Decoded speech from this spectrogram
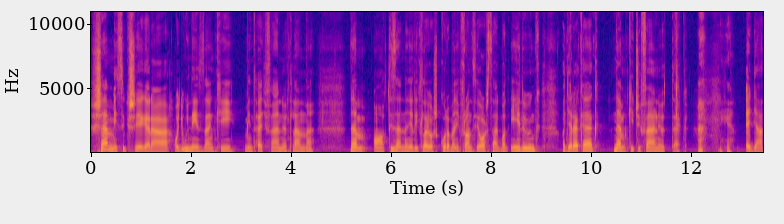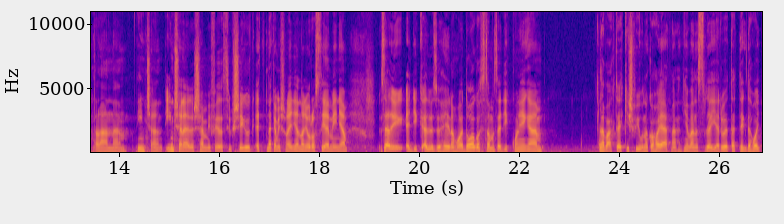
semmi szüksége rá, hogy úgy nézzen ki, mintha egy felnőtt lenne. Nem a 14. Lajos korabeli Franciaországban élünk, a gyerekek nem kicsi felnőttek. igen. Egyáltalán nem. Nincsen, nincsen erre semmiféle szükségük. Nekem is van egy ilyen nagyon rossz élményem. Az elég, egyik előző helyen, ahol dolgoztam, az egyik kollégám levágta egy kisfiúnak a haját, mert hát nyilván ezt szülei erőltették, de hogy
